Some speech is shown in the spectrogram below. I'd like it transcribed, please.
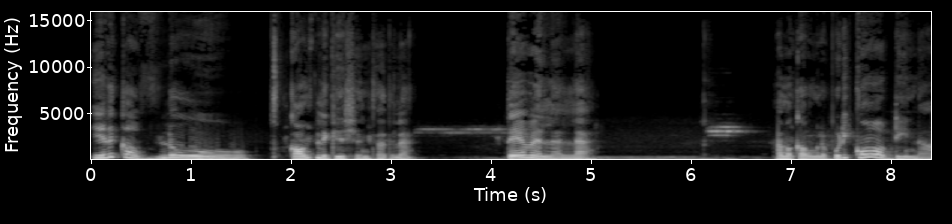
எதுக்கு அவ்வளோ காம்ப்ளிகேஷன்ஸ் அதில்? தேவையில்லைல்ல. நமக்கு அவங்கள பிடிக்கும் அப்படின்னா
